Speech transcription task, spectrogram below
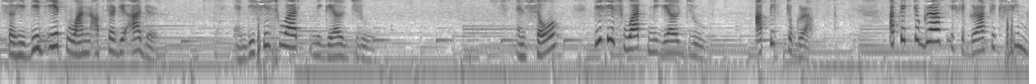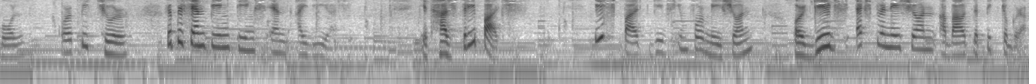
So he did it one after the other. And this is what Miguel drew. And so, this is what Miguel drew a pictograph. A pictograph is a graphic symbol or picture representing things and ideas. It has three parts. Each part gives information or gives explanation about the pictograph.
